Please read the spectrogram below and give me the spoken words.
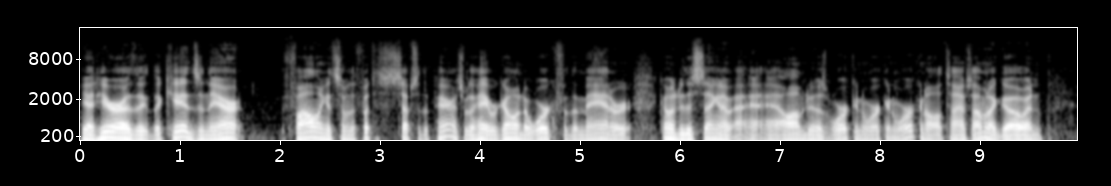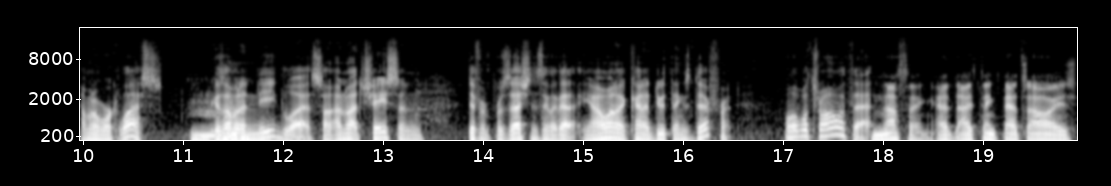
Yet here are the, the kids, and they aren't following in some of the footsteps of the parents. Where hey, we're going to work for the man, or going to do this thing, and, I, I, I- all I'm doing is working, working, working all the time. So I'm going to go and I'm going to work less because I'm going to mm-hmm. need less. I'm not chasing different possessions, things like that. You know, I want to kind of do things different. Well, what's wrong with that? Nothing. I, I think that's always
